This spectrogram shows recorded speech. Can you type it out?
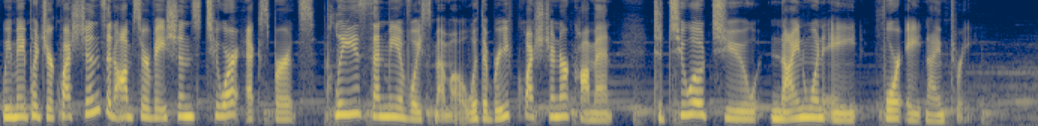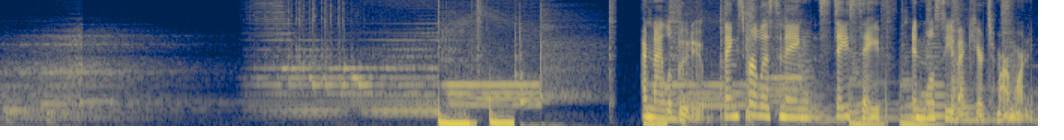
We may put your questions and observations to our experts. Please send me a voice memo with a brief question or comment to 202 918 4893. I'm Niala Boodhoo. Thanks for listening. Stay safe, and we'll see you back here tomorrow morning.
